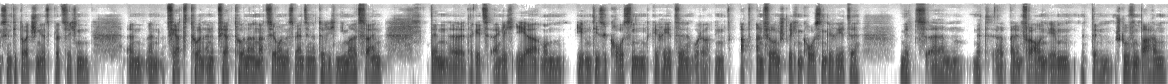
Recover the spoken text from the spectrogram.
sind die Deutschen jetzt plötzlich ein, ein, ein Pferdturn, eine Pferdturner-Nation. Das werden sie natürlich niemals sein. Denn äh, da geht es eigentlich eher um eben diese großen Geräte oder in Ab Anführungsstrichen großen Geräte mit, ähm, mit äh, bei den Frauen eben mit dem Stufenbarren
